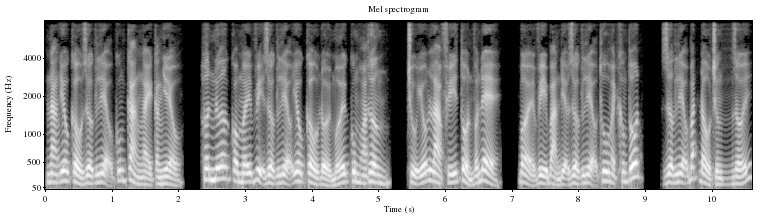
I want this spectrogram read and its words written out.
nàng yêu cầu dược liệu cũng càng ngày càng nhiều, hơn nữa có mấy vị dược liệu yêu cầu đổi mới cung hóa thương, chủ yếu là phí tổn vấn đề, bởi vì bản địa dược liệu thu hoạch không tốt, dược liệu bắt đầu trừng giới.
